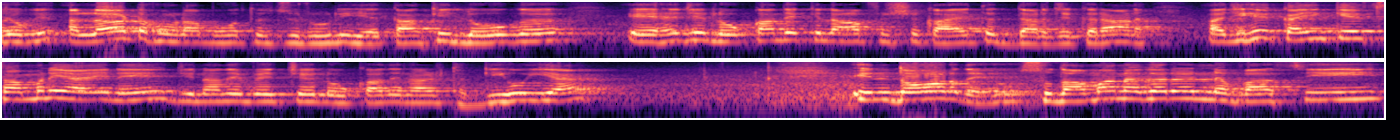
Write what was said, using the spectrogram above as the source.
ਜੋ ਕਿ ਅਲਰਟ ਹੋਣਾ ਬਹੁਤ ਜ਼ਰੂਰੀ ਹੈ ਤਾਂ ਕਿ ਲੋਕ ਇਹੋ ਜਿਹੇ ਲੋਕਾਂ ਦੇ ਖਿਲਾਫ ਸ਼ਿਕਾਇਤ ਦਰਜ ਕਰਾਉਣ ਅਜਿਹੇ ਕਈ ਕੇਸ ਸਾਹਮਣੇ ਆਏ ਨੇ ਜਿਨ੍ਹਾਂ ਦੇ ਵਿੱਚ ਲੋਕਾਂ ਦੇ ਨਾਲ ਠੱਗੀ ਹੋਈ ਹੈ। ਇੰਦੌਰ ਦੇ ਸੁਦਾਮਾ ਨਗਰ ਨਿਵਾਸੀ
